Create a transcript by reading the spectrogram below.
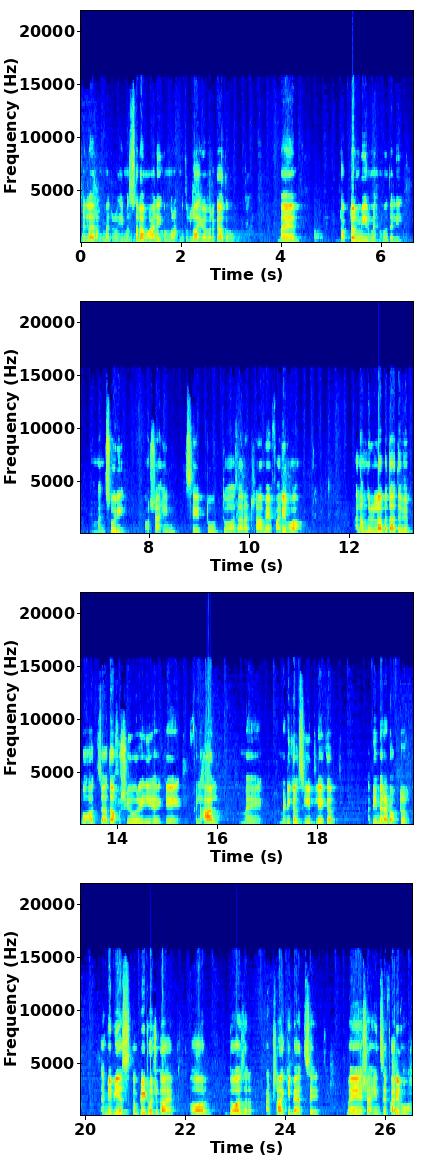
बसमीम वरहमल वबरक मैं डॉक्टर मीर महमूद अली मंसूरी और शाहीन से टू 2018 में फ़ारिग हुआ हूँ। अल्हम्दुलिल्लाह, बताते हुए बहुत ज़्यादा खुशी हो रही है कि फ़िलहाल मैं मेडिकल सीट लेकर अभी मेरा doctor M B B S complete हो चुका है और 2018 की बैच से मैं शाहीन से फ़ारिग हुआ।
